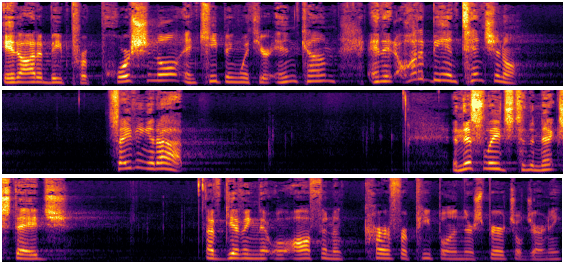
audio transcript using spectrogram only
it ought to be proportional in keeping with your income, and it ought to be intentional. Saving it up. And this leads to the next stage of giving that will often occur for people in their spiritual journey,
